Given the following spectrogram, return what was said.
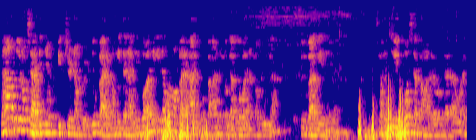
Nakakatulong sa atin yung picture number 2 para makita natin kung ano ilang mga paraan kung paano magagawa ng magulang yung bagay na yun. Sa so, po sa pangalawang larawan.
